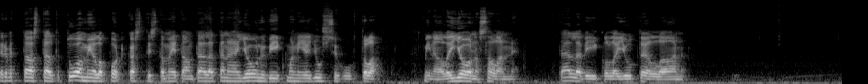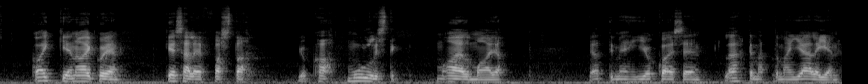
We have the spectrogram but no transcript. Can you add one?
Terve taas täältä Tuomiolla-podcastista. Meitä on täällä tänään Jouni Viikman ja Jussi Huhtola. Minä olen Joona Salanne. Tällä viikolla jutellaan kaikkien aikojen kesäleffasta, joka mullisti maailmaa ja jätti meihin jokaiseen lähtemättömän jäljen.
